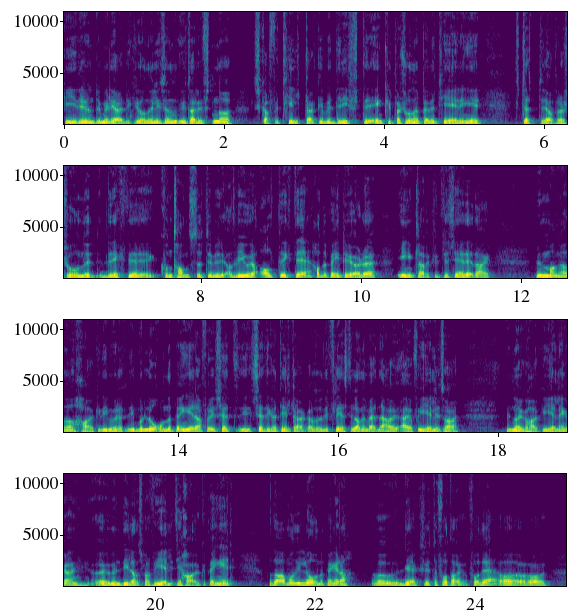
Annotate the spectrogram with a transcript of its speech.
400 milliarder kroner liksom ut av luften og skaffet tiltak til bedrifter, enkeltpersoner, permitteringer, støtteoperasjoner, direkte kontantstøtte. At vi gjorde alt riktig, hadde penger til å gjøre det. Ingen klarer å kritisere det i dag. Men mange av dem har ikke de mulighetene. De må låne penger da, for i gang tiltak. Altså, de fleste land i verden er, er jo forgjeldet. Norge har ikke gjeld engang. Men de land som er forgjeldet, de har jo ikke penger. Og da må de låne penger, da. Og det er ikke så lett å få, få det. Og, og,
